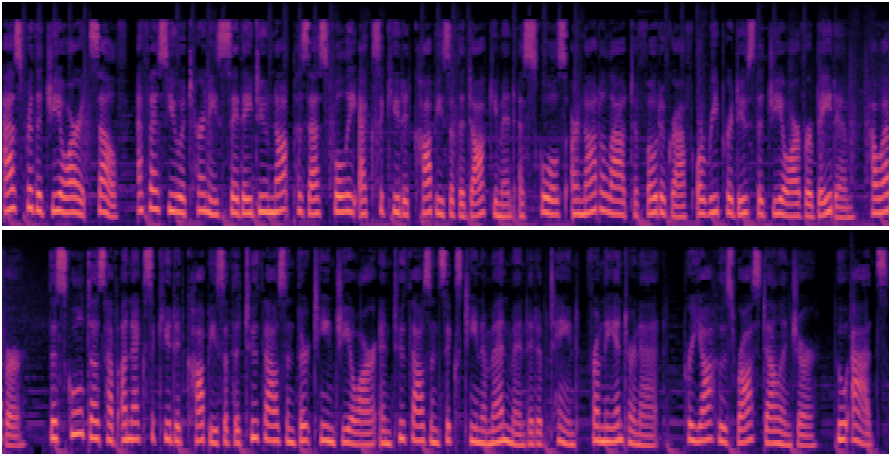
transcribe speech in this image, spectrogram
As for the GOR itself, FSU attorneys say they do not possess fully executed copies of the document as schools are not allowed to photograph or reproduce the GOR verbatim, however, the school does have unexecuted copies of the 2013 GOR and 2016 amendment it obtained from the internet, per Yahoo's Ross Dellenger, who adds,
